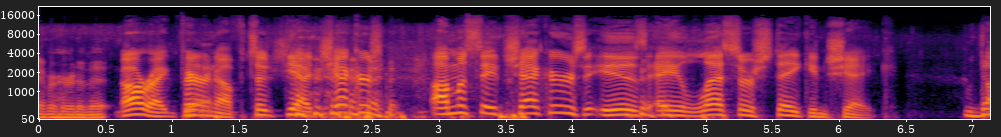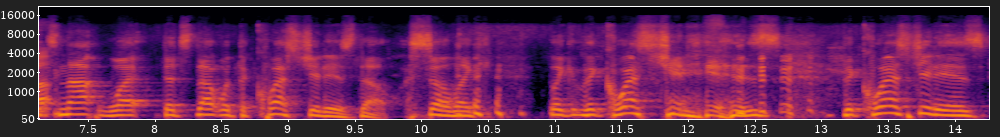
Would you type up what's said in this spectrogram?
Never heard of it. All right, fair Yeah. enough. So yeah, Checkers. I'm gonna say Checkers is a lesser steak and shake. That's Uh, not what that's not what the question is though. So like like the question is the question is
